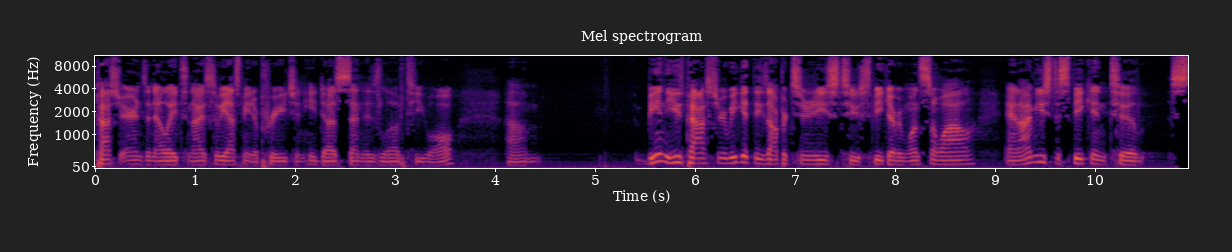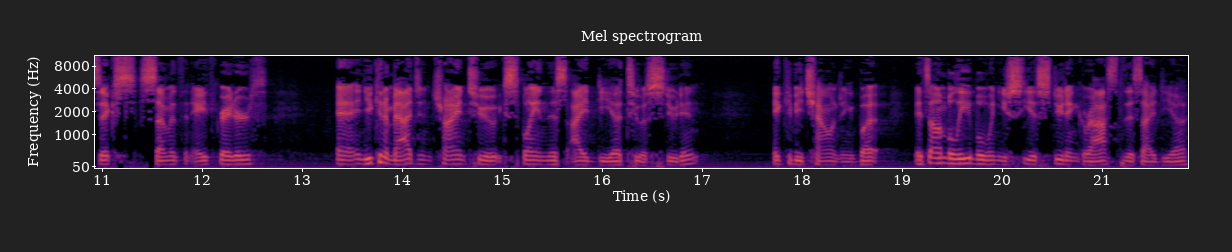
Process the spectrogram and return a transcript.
Pastor Aaron's in LA tonight, so he asked me to preach, and he does send his love to you all. Um, being the youth pastor, we get these opportunities to speak every once in a while, and I'm used to speaking to sixth, seventh, and eighth graders. And you can imagine trying to explain this idea to a student it can be challenging. But it's unbelievable when you see a student grasp this idea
